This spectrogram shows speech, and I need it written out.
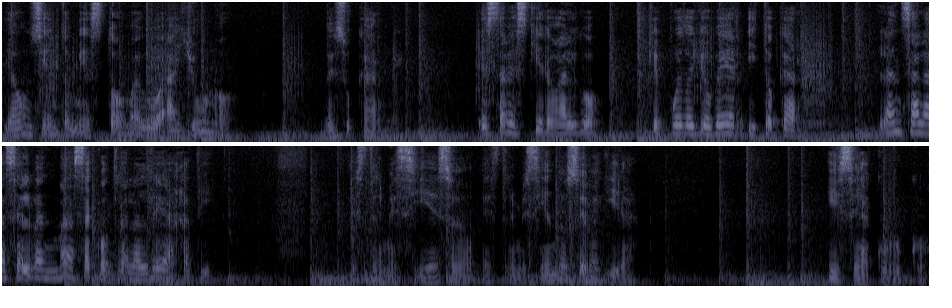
y aún siento mi estómago ayuno de su carne. Esta vez quiero algo que puedo yo ver y tocar lanza la selva en masa contra la aldea, Hati. estremeciéndose Bagheera y se acurrucó.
